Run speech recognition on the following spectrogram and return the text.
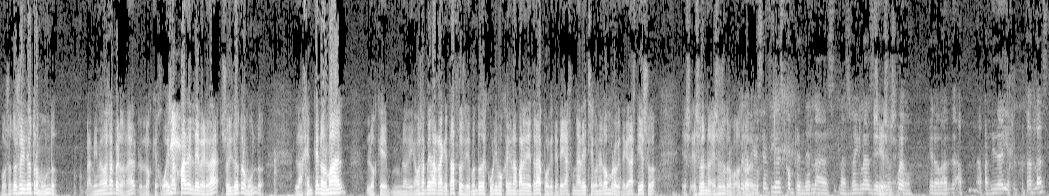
Vosotros sois de otro mundo. A mí me vas a perdonar. Los que jugáis al pádel de verdad sois de otro mundo. La gente normal, los que nos dedicamos a pegar raquetazos y de pronto descubrimos que hay una pared detrás porque te pegas una leche con el hombro que te quedas tieso, es- eso, no- eso es otro, otro lo que es sencillo es comprender las, las reglas de Sí, eso un sí. juego, pero a, a- a partir de ahí ejecutarlas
